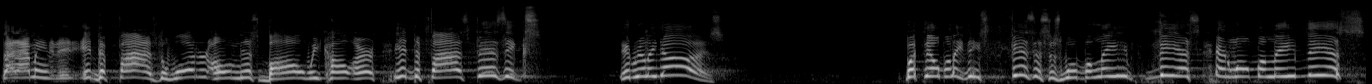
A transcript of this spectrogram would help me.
That, I mean, it, it, defies the water on this ball we call earth, it defies physics. It really does. But they'll believe, these physicists will believe this and won't believe this.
